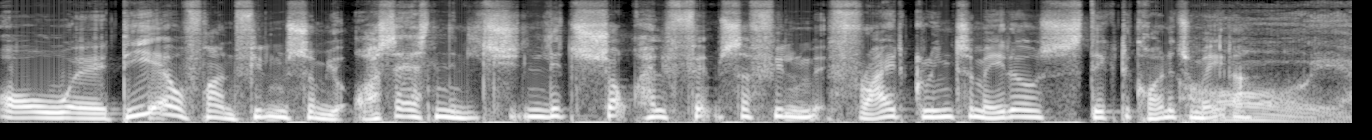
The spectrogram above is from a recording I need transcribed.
og øh, det er jo fra en film, som jo også er sådan en, en lidt sjov 90'er film, Fried Green Tomatoes, stegte grønne tomater. Åh, oh, ja.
